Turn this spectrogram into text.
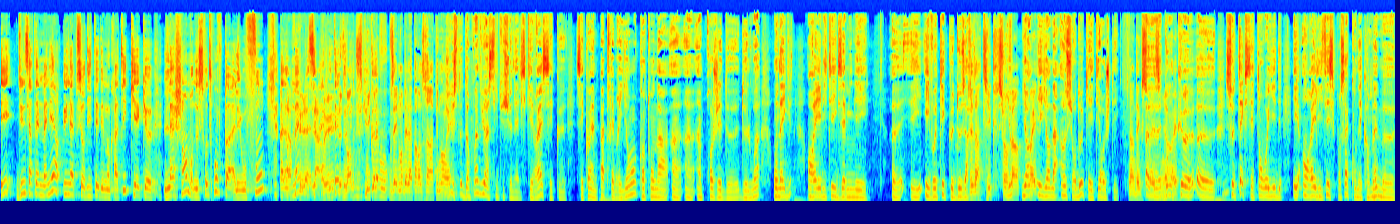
et d'une certaine manière une absurdité démocratique qui est que la Chambre ne se retrouve pas à aller au fond alors, même que, la, rue le demande. Nicolas, vous, vous, avez demandé la parole très rapidement. Juste d'un point de vue institutionnel, ce qui est vrai, c'est que c'est quand même pas très brillant quand on a un, un, un projet de, de, loi. On a en réalité examiné euh, et, voté que deux articles. Deux articles sur 20. Et il y en a un sur deux qui a été rejeté. L'index sur les Donc ce texte est envoyé et en réalité c'est pour ça qu'on est quand même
